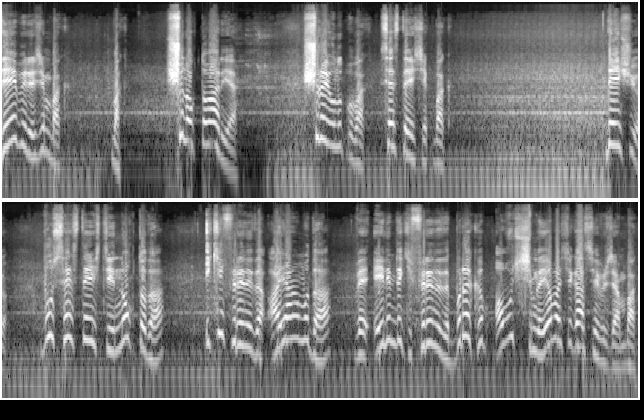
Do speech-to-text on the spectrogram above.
devricim bak. Bak. Şu nokta var ya. Şurayı unutma bak. Ses değişecek bak değişiyor. Bu ses değiştiği noktada iki freni de ayağımı da ve elimdeki freni de bırakıp avuç içimle yavaşça gaz çevireceğim bak.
